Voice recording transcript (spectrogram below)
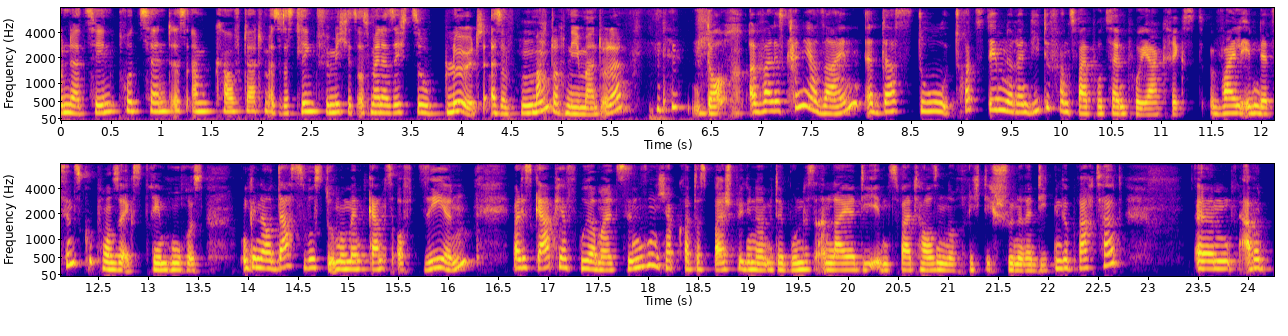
110 Prozent ist am Kaufdatum. Also das klingt für mich jetzt aus meiner Sicht so blöd. Also mhm. macht doch niemand, oder? Doch, weil es kann ja sein, dass du trotzdem eine Rendite von zwei Prozent pro Jahr kriegst, weil eben der Zinskupon so extrem hoch ist. Und genau das wirst du im Moment ganz oft sehen, weil es gab ja früher mal Zinsen. Ich habe gerade das Beispiel genannt mit der Bundesanleihe, die eben 2000 noch richtig schöne Renditen gebracht hat. Ähm, aber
